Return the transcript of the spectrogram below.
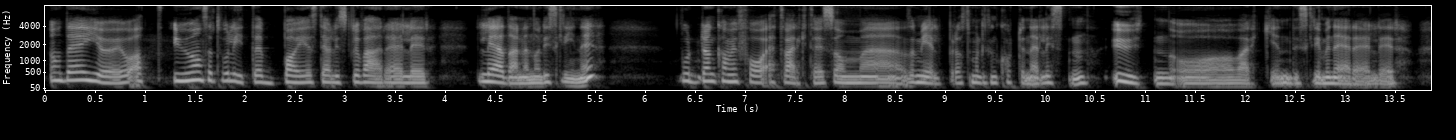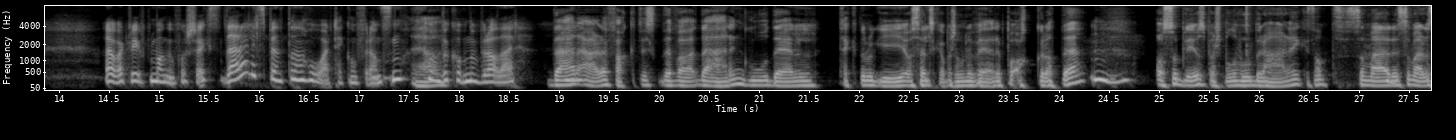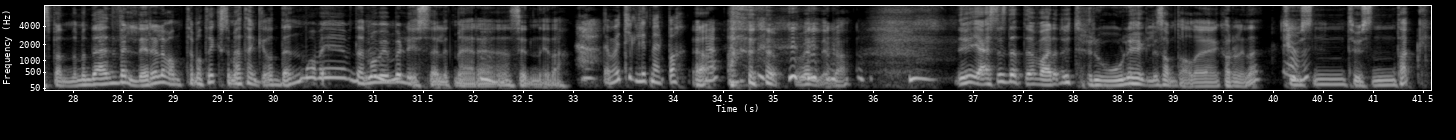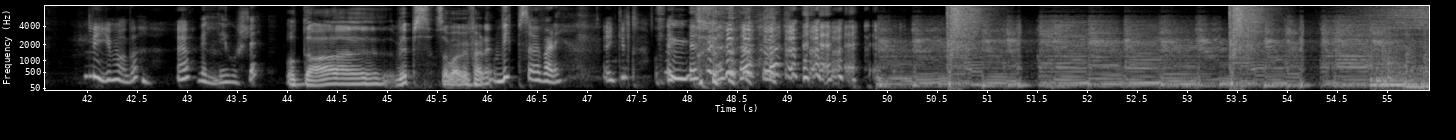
Og det gjør jo at uansett hvor lite bias de har lyst til å være, eller lederne når de screener, Hvordan kan vi få et verktøy som, eh, som hjelper oss med å liksom korte ned listen uten å verken diskriminere eller Det har vært gjort mange forsøk. Der er jeg litt spent på den HR-tech-konferansen. Ja. Om det kom noe bra der. Der er det faktisk det, var, det er en god del teknologi og selskaper som leverer på akkurat det. Mm. Og så blir jo spørsmålet hvor bra er det, ikke sant? Som er, som er det spennende. Men det er en veldig relevant tematikk som jeg tenker at den må vi, den må vi belyse litt mer mm. siden i det. Den må vi tygge litt mer på. Ja, Veldig bra. Du, jeg syns dette var en utrolig hyggelig samtale, Karoline. Tusen, tusen takk. I like måte. Ja, Veldig koselig. Og da, vips, så var vi ferdig. Vips, så er vi ferdig. enkelt.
